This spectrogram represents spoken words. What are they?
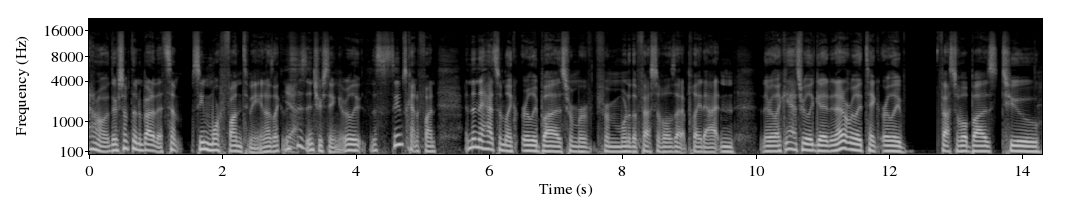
I don't know, there's something about it that sem- seemed more fun to me, and I was like, this Yeah. is interesting. It really, this seems kind of fun. And then they had some like early buzz from re- from one of the festivals that it played at, and they were like, yeah, it's really good. And I don't really take early festival buzz too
